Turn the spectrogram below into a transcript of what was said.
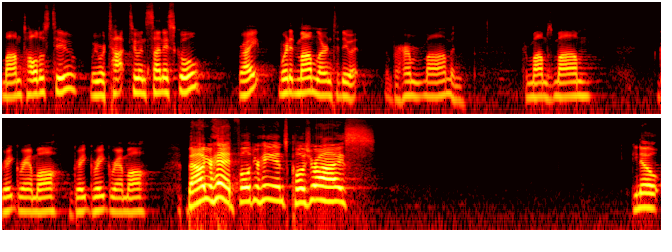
Mom told us to. We were taught to in Sunday school, right? Where did mom learn to do it? For her mom and her mom's mom, great grandma, great great grandma. Bow your head, fold your hands, close your eyes. You know,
